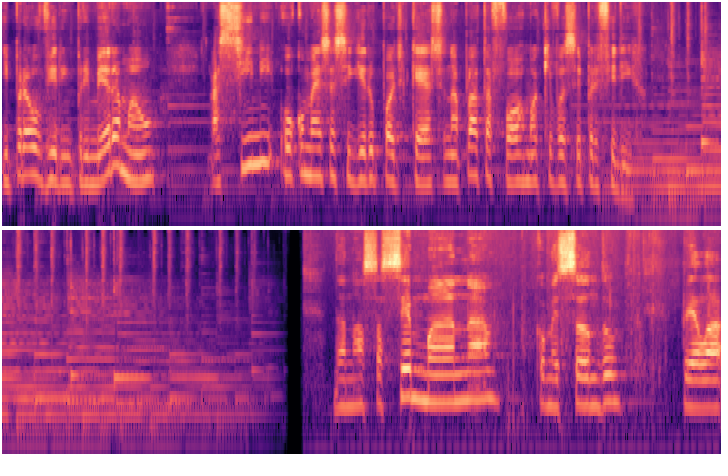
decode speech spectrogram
e para ouvir em primeira mão, assine ou comece a seguir o podcast na plataforma que você preferir. Da nossa semana, começando pela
